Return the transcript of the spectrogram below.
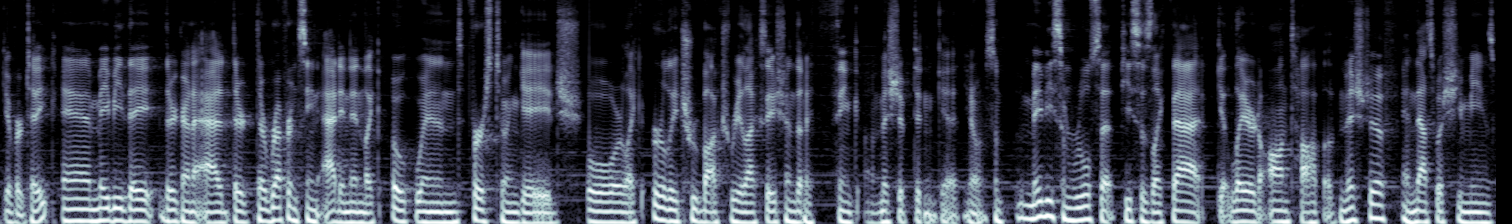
give or take. And maybe they they're gonna add they're they're referencing adding in like Oakwynd, first to engage, or like early true box relaxation that I think uh, mischief didn't get. You know, some maybe some rule set pieces like that get layered on top of mischief, and that's what she means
